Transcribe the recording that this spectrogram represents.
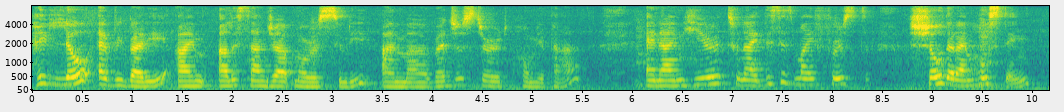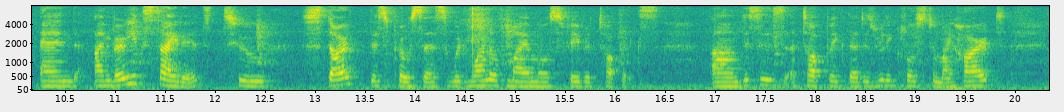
Hello, everybody. I'm Alessandra Morosudi. I'm a registered homeopath, and I'm here tonight. This is my first show that I'm hosting, and I'm very excited to start this process with one of my most favorite topics. Um, this is a topic that is really close to my heart,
